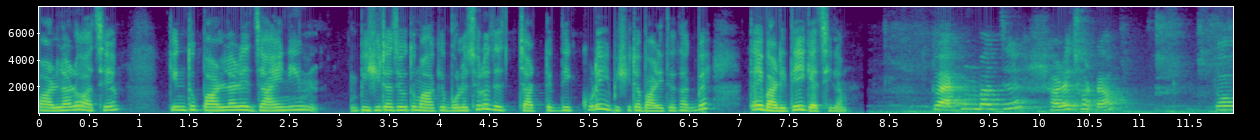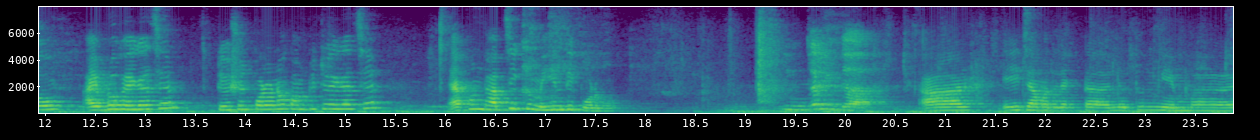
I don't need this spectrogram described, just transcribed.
পার্লারও আছে। কিন্তু পার্লারে যায়নি পিসিটা যেহেতু মাকে বলেছিল যে চারটের দিক করে এই পিসিটা বাড়িতে থাকবে, তাই বাড়িতেই গেছিলাম। তো এখন বাজে সাড়ে ছটা। তো আইব্রো হয়ে গেছে, টিউশন পড়ানো কমপ্লিট হয়ে গেছে। এখন ভাবছি একটু মেহেন্দি পরবো। আর এই যে আমাদের একটা নতুন মেম্বার,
